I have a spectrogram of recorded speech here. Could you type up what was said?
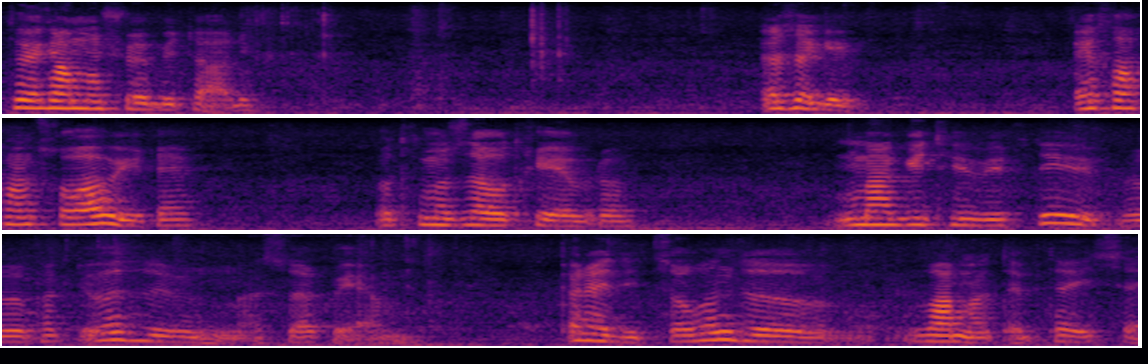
თქვენ გამოშვებით არის. ესე იგი ეხლა ხან სხვა ვიღე 84 ევრო. მაგითი ვიხდი ფაქტობრივად ასე ქვია. კრედიტს ოღონდ ვამატებ და ისე.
